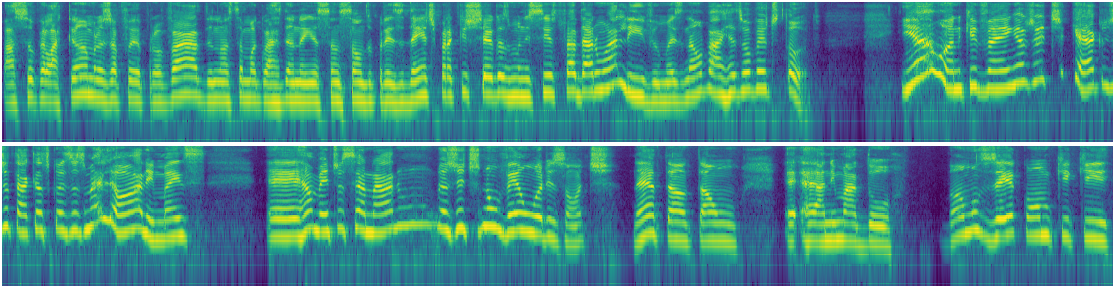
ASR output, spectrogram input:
Passou pela Câmara, já foi aprovado. Nós estamos aguardando aí a sanção do presidente para que chegue aos municípios para dar um alívio, mas não vai resolver de todo. E é, o ano que vem a gente quer acreditar que as coisas melhorem, mas é, realmente o cenário a gente não vê um horizonte, né? Tão, tão é, é, animador. Vamos ver como que, que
